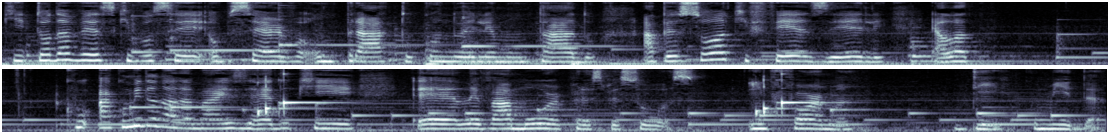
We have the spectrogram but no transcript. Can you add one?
que toda vez que você observa um prato quando ele é montado, a pessoa que fez ele, ela a comida nada mais é do que é, levar amor para as pessoas em forma de comida.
